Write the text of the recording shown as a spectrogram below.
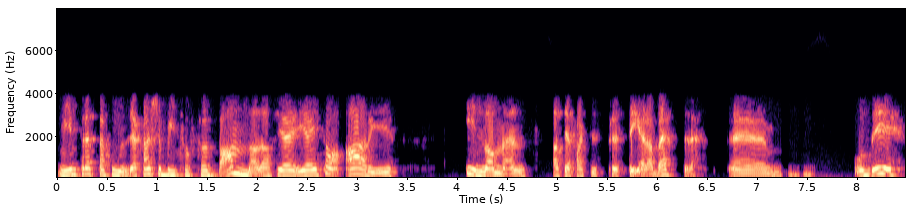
Min prestation, jag kanske blir så förbannad, alltså jag, jag är så arg innan mens att jag faktiskt presterar bättre. Eh, och det,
